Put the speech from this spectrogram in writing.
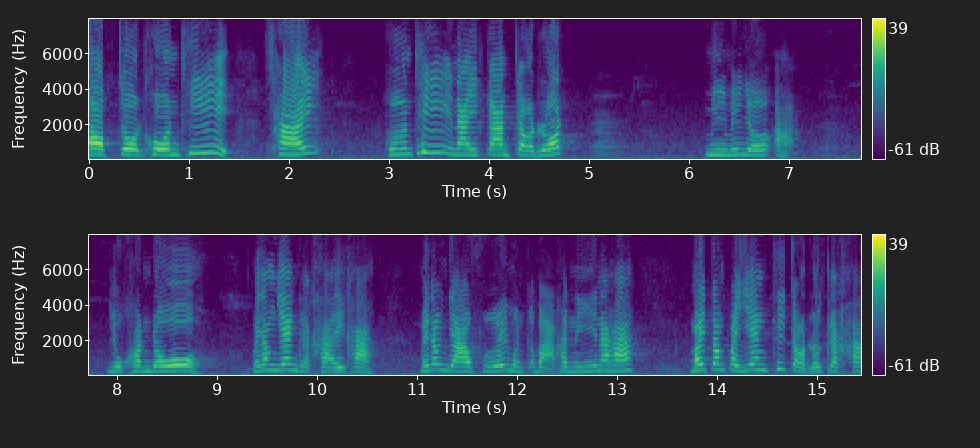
ตอบโจทย์คนที่ใช้ พื้นที่ในการจอดรถ อ่ามีไม่เยอะอะอยู่คอนโด ไม่ต้องแย่งกับใครค่ะ ไม่ต้องยาวเฟื้อยเหมือนกระบะคันนี้นะคะ ไม่ต้องไปแย่งที่จอดรถกับใคร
